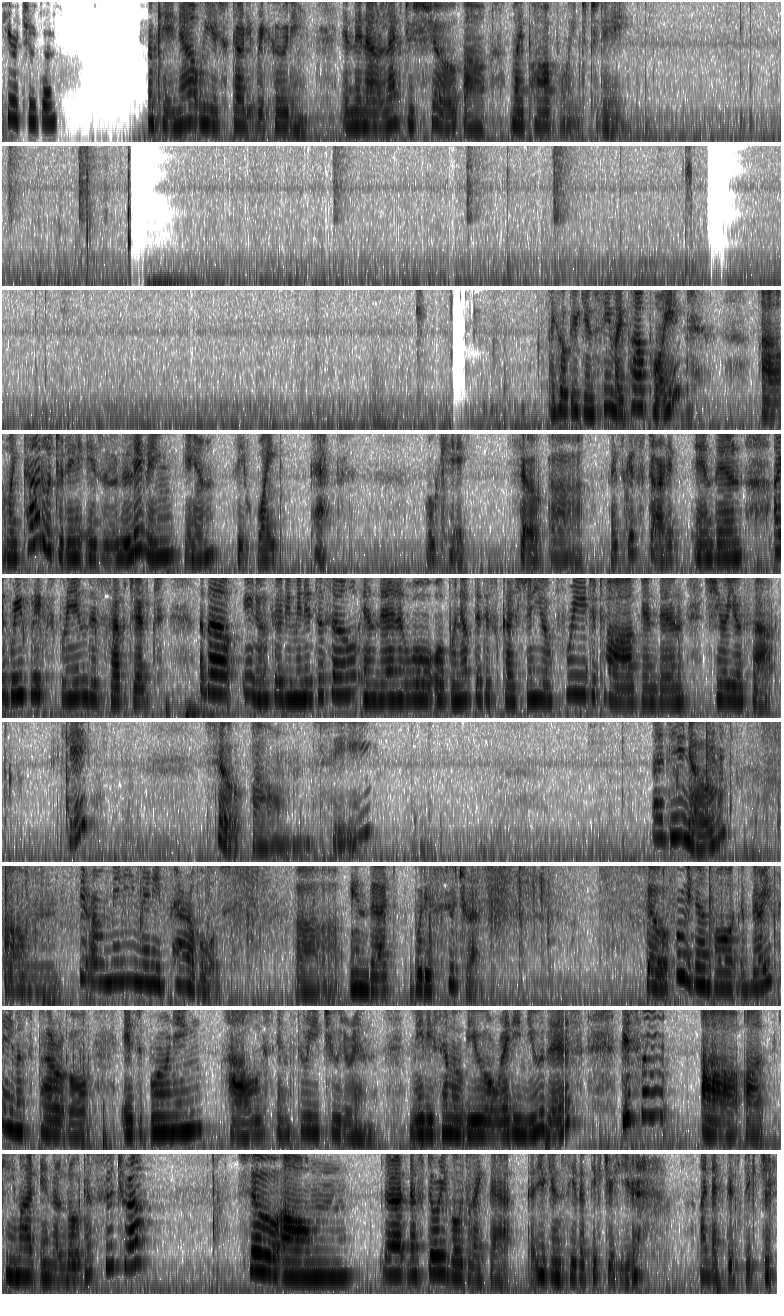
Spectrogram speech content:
still here Jen. Okay, now we started recording, and then I would like to show uh, my PowerPoint today. I hope you can see my PowerPoint. Uh, my title today is Living in the White Path. Okay, so uh, let's get started. And then I briefly explain the subject about, you know, 30 minutes or so, and then we'll open up the discussion. You're free to talk and then share your thought. Okay? So, um, see. As you know, um, there are many, many parables uh, in that Buddhist sutras. So, for example, the very famous parable is burning house and three children. Maybe some of you already knew this. This one uh, uh, came out in the Lotus Sutra. So um, the the story goes like that. You can see the picture here. I like this picture.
